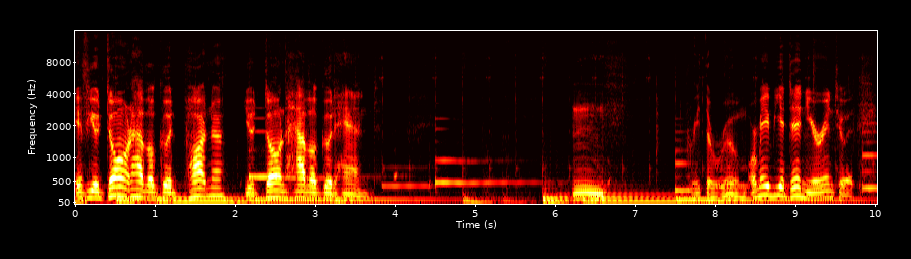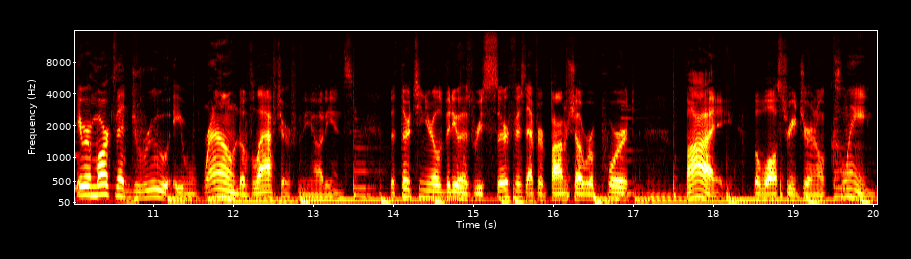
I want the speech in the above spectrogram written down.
If you don't have a good partner, you don't have a good hand. Mmm. Read the room. Or maybe you did and you're into it. A remark that drew a round of laughter from the audience. The 13 year old video has resurfaced after a bombshell report by the Wall Street Journal claimed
